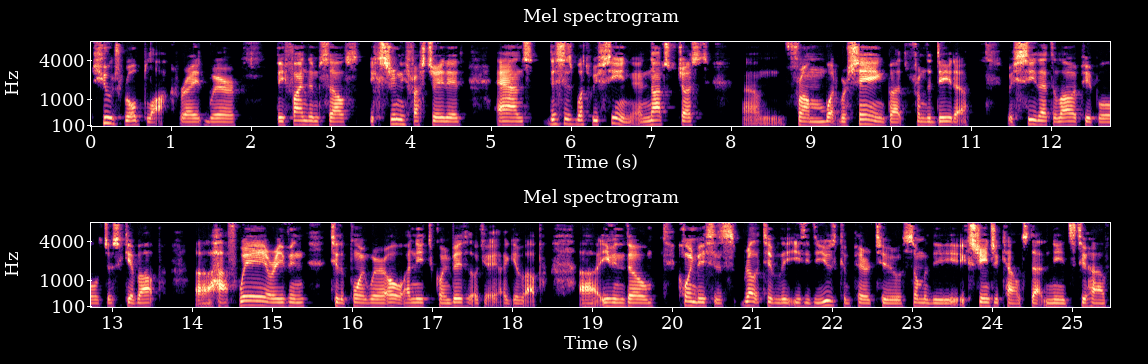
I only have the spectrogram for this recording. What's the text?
huge roadblock, right? Where they find themselves extremely frustrated. And this is what we've seen, and not just um, from what we're saying, but from the data. We see that a lot of people just give up uh, halfway or even to the point where, oh, I need Coinbase. Okay, I give up. Uh, even though Coinbase is relatively easy to use compared to some of the exchange accounts that needs to have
